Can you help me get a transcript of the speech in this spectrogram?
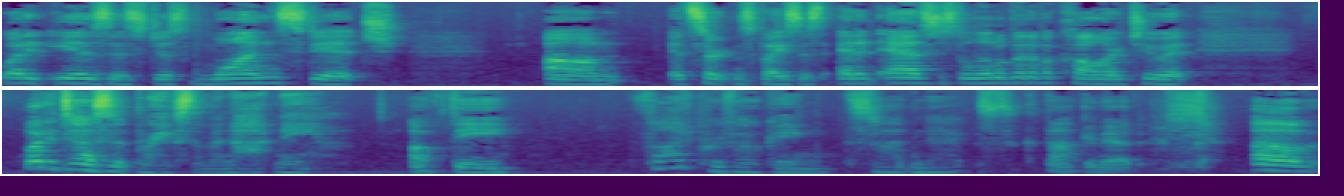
what it is is just one stitch um, at certain spaces. And it adds just a little bit of a color to it. What it does, it breaks the monotony of the thought-provoking stockinette. Um,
